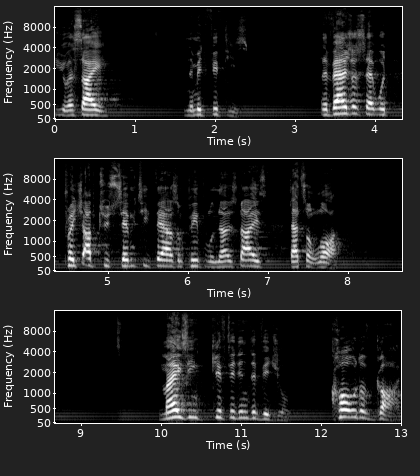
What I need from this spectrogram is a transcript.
USA in the mid 50s. An evangelist that would preach up to 70,000 people in those days. That's a lot. Amazing, gifted individual, called of God.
